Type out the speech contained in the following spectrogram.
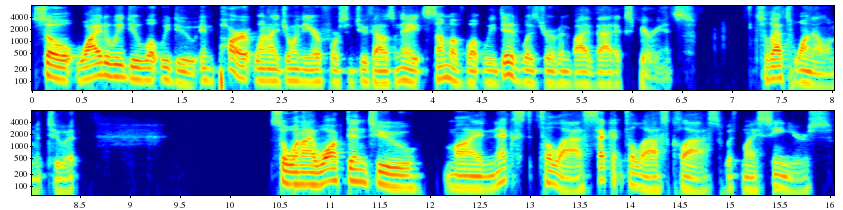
So, why do we do what we do? In part, when I joined the Air Force in 2008, some of what we did was driven by that experience. So, that's one element to it. So when I walked into my next to last, second to last class with my seniors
